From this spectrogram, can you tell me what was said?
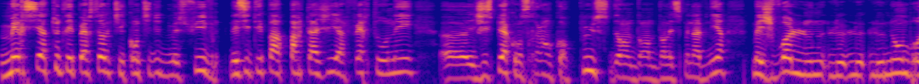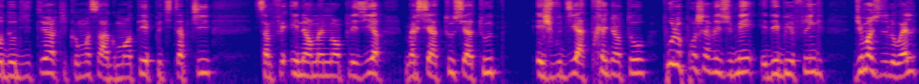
Merci à toutes les personnes qui continuent de me suivre. N'hésitez pas à partager, à faire tourner. Euh, J'espère qu'on sera encore plus dans, dans, les semaines à venir. Mais je vois le, le, le nombre d'auditeurs qui commence à augmenter petit à petit. Ça me fait énormément plaisir. Merci à tous et à toutes. Et je vous dis à très bientôt pour le prochain résumé et débriefing du match de l'OL.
